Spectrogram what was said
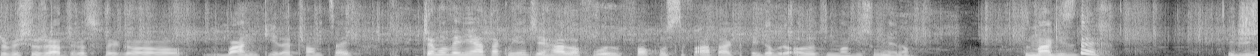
Żebyś użyła tego swojego bańki leczącej. Czemu wy nie atakujecie? Halo, full focus w atak. Ej, dobra, ale ten magis umiera. Ten magis zdech. I GG.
